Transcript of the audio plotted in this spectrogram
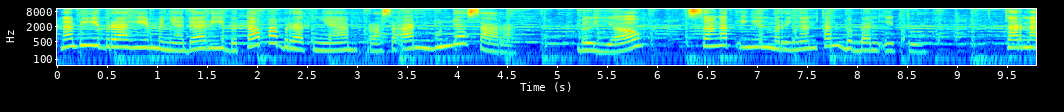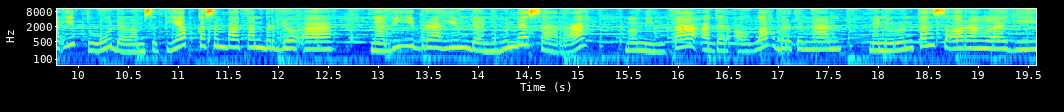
Nabi Ibrahim menyadari betapa beratnya perasaan Bunda Sarah. Beliau sangat ingin meringankan beban itu. Karena itu, dalam setiap kesempatan berdoa, Nabi Ibrahim dan Bunda Sarah meminta agar Allah berkenan menurunkan seorang lagi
